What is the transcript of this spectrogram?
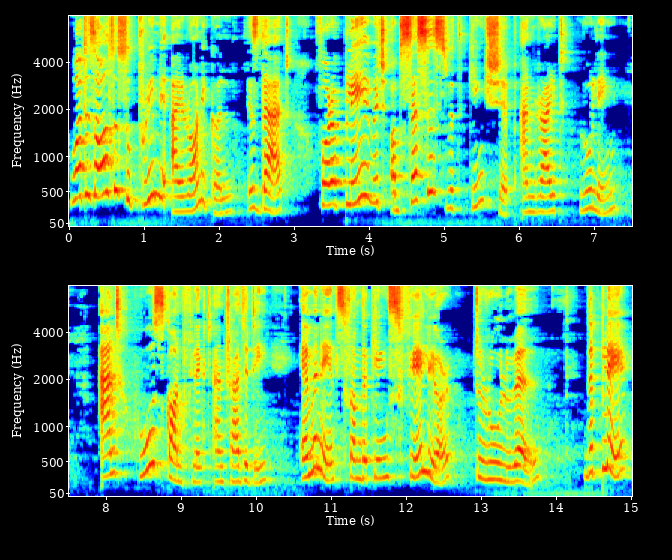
What is also supremely ironical is that for a play which obsesses with kingship and right ruling, and whose conflict and tragedy emanates from the king's failure to rule well, the play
